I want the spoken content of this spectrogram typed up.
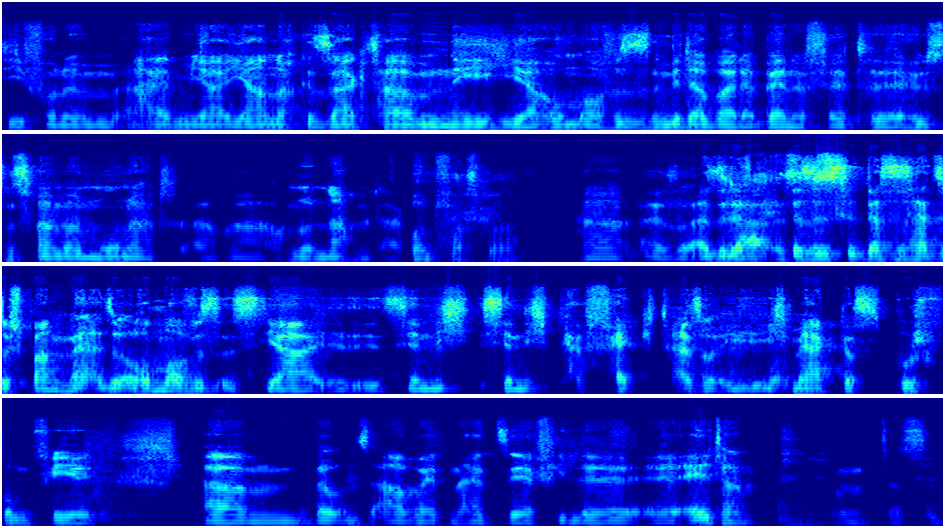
die vor einem halben Jahr, Jahr noch gesagt haben, nee, hier Homeoffice ist ein Mitarbeiter-Benefit, äh, höchstens zweimal im Monat, aber auch nur Nachmittag. Unfassbar. Ja, also, also das, ja, das ist, ist, das ist halt so spannend. Ne? Also Homeoffice ist ja, ist ja nicht, ist ja nicht perfekt. Also ich, ich merke, dass Buschfunk fehlt. Ähm, bei uns arbeiten halt sehr viele äh, Eltern. Und das sind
